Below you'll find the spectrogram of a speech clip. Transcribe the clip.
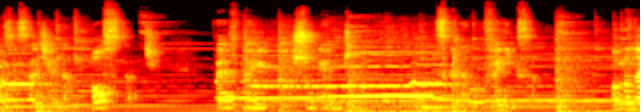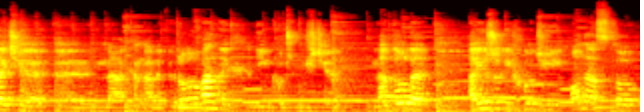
a w zasadzie na postać pewnej Feniksa. Oglądajcie e, na kanale Wyrolowanych, link oczywiście na dole. A jeżeli chodzi o nas, to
